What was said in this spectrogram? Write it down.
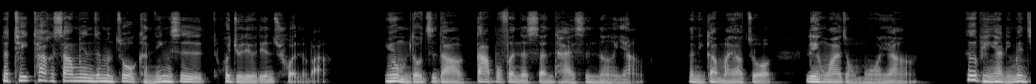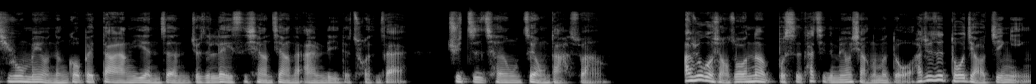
那 TikTok 上面这么做，肯定是会觉得有点蠢的吧？因为我们都知道，大部分的生态是那样。那你干嘛要做另外一种模样？这个平台里面几乎没有能够被大量验证，就是类似像这样的案例的存在，去支撑这种打算啊。如果想说那不是，他其实没有想那么多，他就是多角经营，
